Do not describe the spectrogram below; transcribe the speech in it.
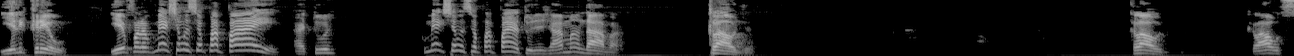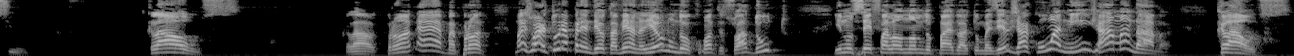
E ele creu. E eu falei: Como é que chama seu papai, Arthur? Como é que chama seu papai, Arthur? Ele já mandava. Cláudio. Cláudio. Cláudio. Klaus. Cláudio. Pronto, é, mas pronto. Mas o Arthur aprendeu, tá vendo? E eu não dou conta, eu sou adulto e não sei falar o nome do pai do Arthur, mas ele já com um aninho já mandava. Klaus.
